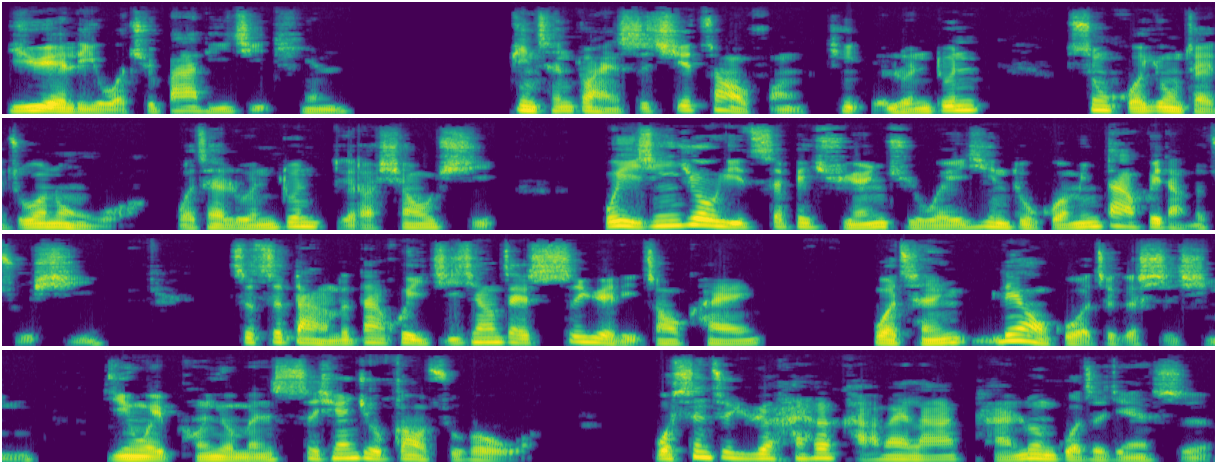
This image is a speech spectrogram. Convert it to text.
一月里，我去巴黎几天，并曾短时期造访伦敦，生活用在捉弄我。我在伦敦得到消息，我已经又一次被选举为印度国民大会党的主席。这次党的大会即将在四月里召开。我曾料过这个事情，因为朋友们事先就告诉过我。我甚至于还和卡麦拉谈论过这件事，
